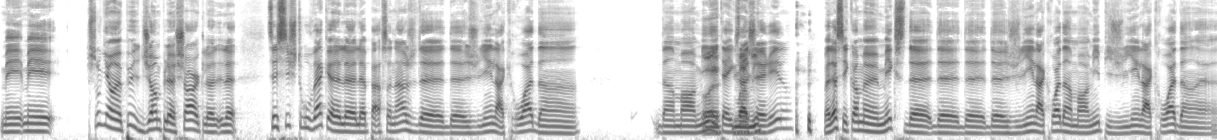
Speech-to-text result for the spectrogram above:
mais, mais je trouve qu'il y a un peu jump le shark. là. Le- tu sais, si je trouvais que le, le personnage de, de Julien Lacroix dans, dans Mamie Ouais, était exagéré, là, ben là, c'est comme un mix de, de, de, de Julien Lacroix dans Mamie puis Julien Lacroix dans... euh,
